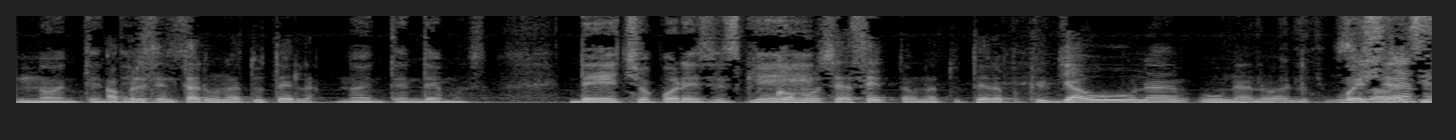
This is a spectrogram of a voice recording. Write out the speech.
No a presentar una tutela? No entendemos. De hecho, por eso es ¿Y que... ¿Cómo se acepta una tutela? Porque ya hubo una, una ¿no? El- Pues Sí, se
